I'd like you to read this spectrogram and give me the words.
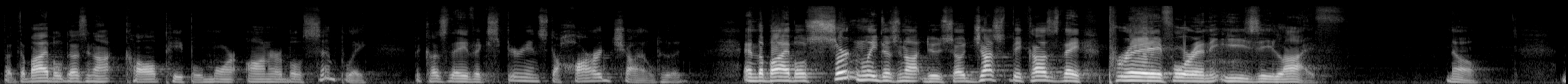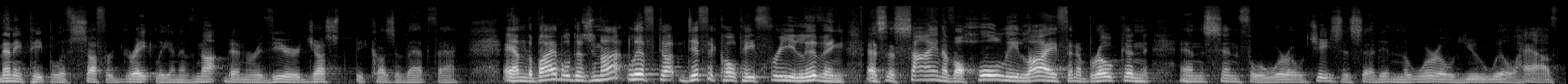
But the Bible does not call people more honorable simply because they've experienced a hard childhood. And the Bible certainly does not do so just because they pray for an easy life. No. Many people have suffered greatly and have not been revered just because of that fact. And the Bible does not lift up difficulty free living as a sign of a holy life in a broken and sinful world. Jesus said, In the world you will have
